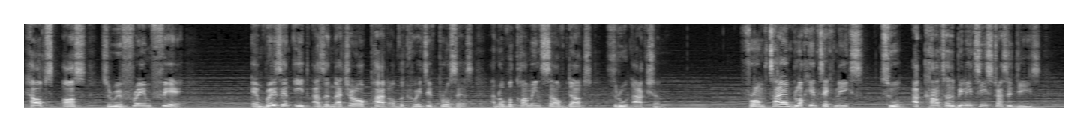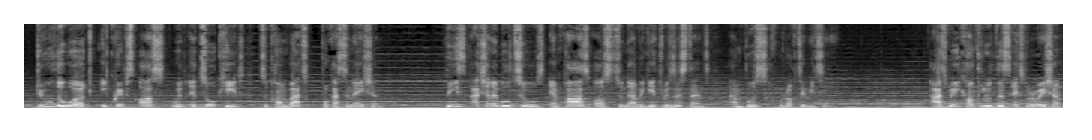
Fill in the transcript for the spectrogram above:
helps us to reframe fear, embracing it as a natural part of the creative process and overcoming self doubt through action. From time blocking techniques to accountability strategies, do the Work equips us with a toolkit to combat procrastination. These actionable tools empowers us to navigate resistance and boost productivity. As we conclude this exploration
